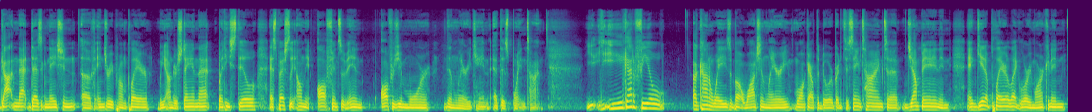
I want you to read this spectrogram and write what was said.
gotten that designation of injury prone player. We understand that, but he still, especially on the offensive end, offers you more than Larry can at this point in time. You, you got to feel Uh, a kind of ways about watching Larry walk out the door, but at the same time to jump in and and get a player like Lauri Markkanen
